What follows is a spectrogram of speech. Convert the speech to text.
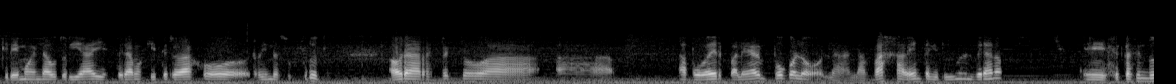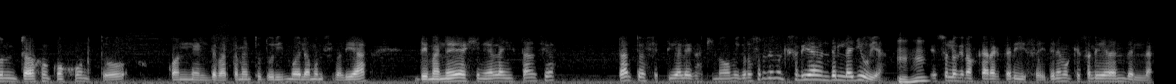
creemos en la autoridad y esperamos que este trabajo rinda sus frutos. Ahora respecto a, a, a poder palear un poco lo, la, la baja venta que tuvimos en el verano, eh, se está haciendo un trabajo en conjunto con el Departamento de Turismo de la Municipalidad de manera de generar las instancias tanto en festivales gastronómicos. Nosotros tenemos que salir a vender la lluvia, uh -huh. eso es lo que nos caracteriza y tenemos que salir a venderla.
